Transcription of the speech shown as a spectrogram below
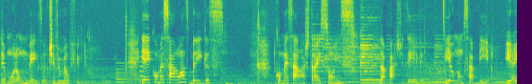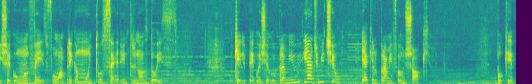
Demorou um mês, eu tive meu filho. E aí começaram as brigas, começaram as traições da parte dele e eu não sabia. E aí chegou uma vez, foi uma briga muito séria entre nós dois, que ele pegou e chegou para mim e admitiu. E aquilo para mim foi um choque. Porque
